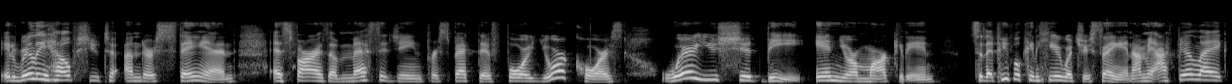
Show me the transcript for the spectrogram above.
it really helps you to understand, as far as a messaging perspective for your course, where you should be in your marketing so that people can hear what you're saying. I mean, I feel like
